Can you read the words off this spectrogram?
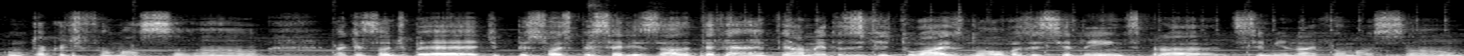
com troca de informação, a questão de, é, de pessoal especializado, até ferramentas virtuais novas excelentes para disseminar informação.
